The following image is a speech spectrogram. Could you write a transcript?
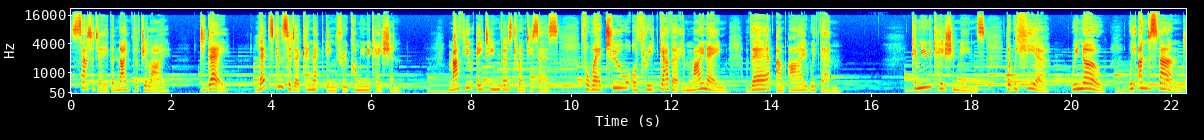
Saturday, the 9th of July. Today, let's consider connecting through communication. Matthew 18, verse 20 says, For where two or three gather in my name, there am I with them. Communication means that we hear, we know, we understand,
